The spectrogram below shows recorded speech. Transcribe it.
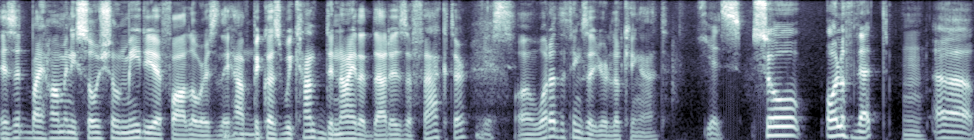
Is it by how many social media followers they have? Because we can't deny that that is a factor. Yes. Uh, what are the things that you're looking at? Yes. So all of that. Mm. Uh,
